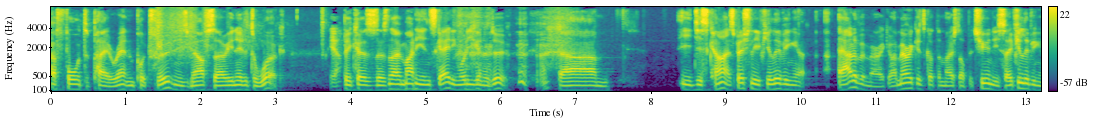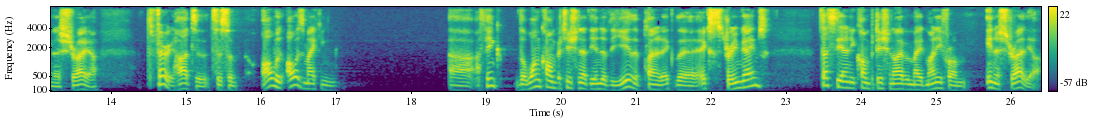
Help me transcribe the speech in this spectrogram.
afford to pay rent and put food in his mouth, so he needed to work. Yeah. Because there's no money in skating. What are you going to do? um, you just can't, especially if you're living out of America. America's got the most opportunity. So if you're living in Australia, it's very hard to to. I was I was making. Uh, I think the one competition at the end of the year, the Planet X, the Extreme Games, that's the only competition I ever made money from in Australia.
